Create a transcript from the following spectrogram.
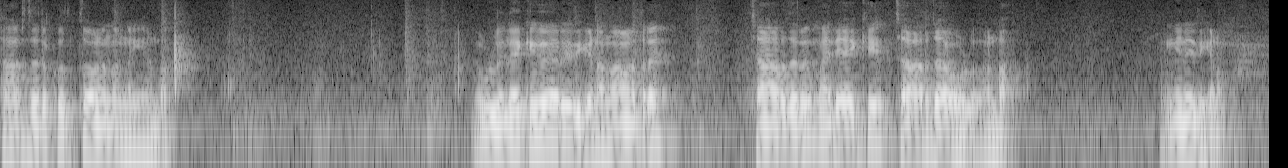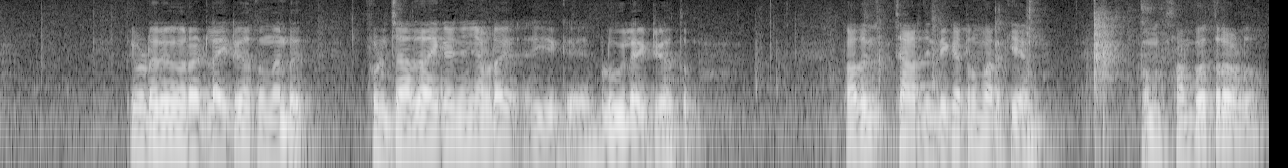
ചാർജർ കുത്തുവാണെന്നുണ്ടെങ്കിൽ കണ്ടോ? ഉള്ളിലേക്ക് കയറിയിരിക്കണം. എന്നാൽ മാത്രമേ ചാർജർ മര്യാദയ്ക്ക് ചാർജ് ആവുള്ളൂ. കണ്ടോ? ഇങ്ങനെ ഇരിക്കണം. ഇവിടെ ഒരു റെഡ് ലൈറ്റ് കത്തുന്നുണ്ട്. ഫുൾ ചാർജ് ആയി കഴിഞ്ഞാൽ ഇവിടെ ഈ ബ്ലൂ ലൈറ്റ് കത്തും. അപ്പോൾ അത് ചാർജ് ഇൻഡിക്കേറ്ററും വർക്ക് ചെയ്യും. അപ്പം സംഭവം ഇത്രേ ഉള്ളൂ.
